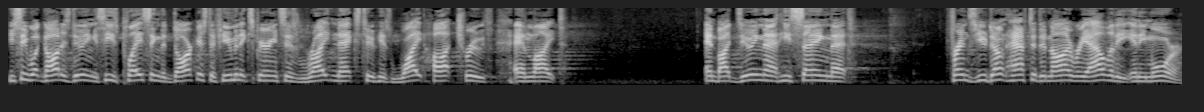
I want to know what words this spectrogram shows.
You see, what God is doing is He's placing the darkest of human experiences right next to His white hot truth and light. And by doing that, He's saying that, friends, you don't have to deny reality anymore.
